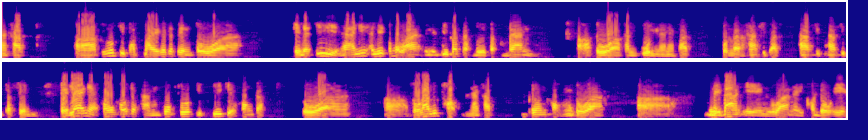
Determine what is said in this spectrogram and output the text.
นะครับธุรกิจถัดไปก็จะเป็นตัว Energy นะอันนี้อันนี้เขาบอกว่า Energy ก็จับมือกับด้านตัวกันกุลนะครับ คนละห้าสิบห้าสิบห้าสิบเปอร์เซ็นต์แต่แรกเนี่ยเขาเขาจะทำพวกธุรกิจที่เกี่ยวข้องกับตัวโซลาร์รูฟท็อปนะครับเรื่องของตัวในบ้านเองหรือว่าในคอนโดเอง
